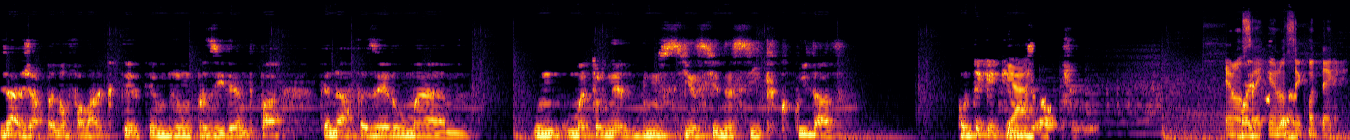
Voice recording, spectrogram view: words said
já, já para não falar que te- temos um presidente pá, que anda a fazer uma, um- uma turnê de beneficência na SIC, que cuidado. Quanto é que aquilo nos jogos? Eu não, sei, eu não sei quanto é que.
